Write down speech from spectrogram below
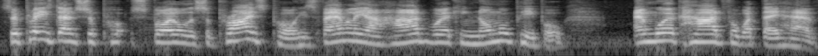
So please don't spoil the surprise, Paul. His family are hard-working, normal people and work hard for what they have.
